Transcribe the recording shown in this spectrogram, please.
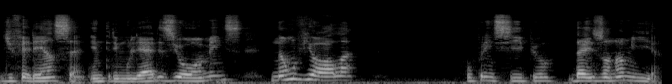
diferença entre mulheres e homens, não viola o princípio da isonomia.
